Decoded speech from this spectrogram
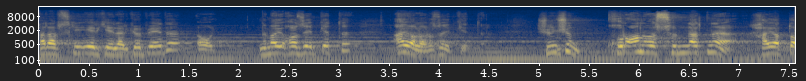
Qarabsizki erkaklar ko'paydi, nima hozirib ketdi? Ayollar uzayib ketdi. Shuning uchun Qur'on va sunnatni hayotda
